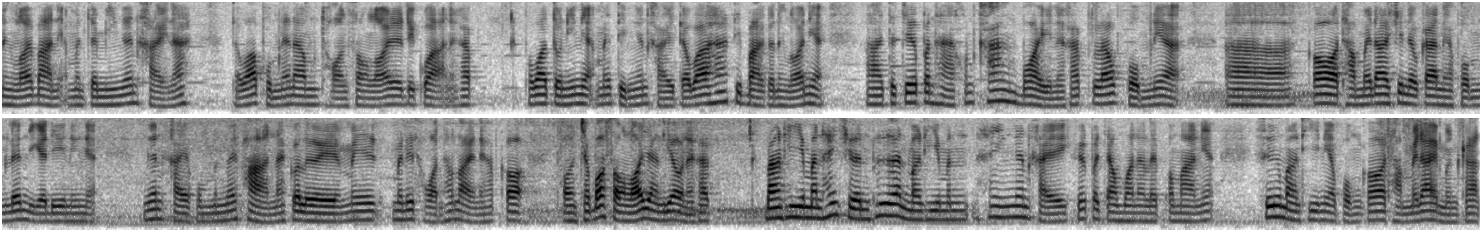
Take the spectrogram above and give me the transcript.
100 บาทเนี่ยมันจะมีเงื่อนไขนะ แต่ว่าผมแนะนำถอน 200 เลยดีกว่านะครับ เพราะว่าตัวนี้เนี่ยไม่ติดเงื่อนไข แต่ว่า 50 บาทกับ 100 เนี่ยอาจจะเจอปัญหาค่อนข้างบ่อยนะครับ แล้วผมเนี่ยก็ทำไม่ได้เช่นเดียวกันนะครับผมเล่นอีกอดีนึงเนี่ย เงื่อนไขผมมันไม่ผ่านนะก็เลยไม่ไม่ได้ถอนเท่าไหร่นะครับ ก็ถอนเฉพาะ 200 อย่างเดียวนะครับ บางทีมันให้เชิญเพื่อน บางทีมันให้เงื่อนไขเคล็ดประจำวันอะไรประมาณเนี้ยซึ่งบางทีเนี่ยผมก็ทำไม่ได้เหมือนกัน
